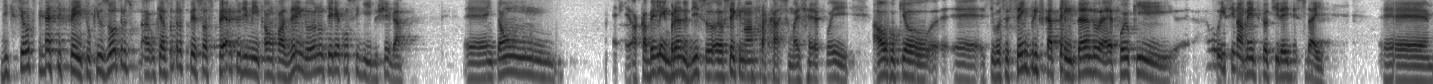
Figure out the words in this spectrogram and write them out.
de que se eu tivesse feito o que, os outros, o que as outras pessoas perto de mim estavam fazendo, eu não teria conseguido chegar. É, então, eu acabei lembrando disso, eu sei que não é um fracasso, mas é, foi algo que eu, é, se você sempre ficar tentando, é, foi o que, o ensinamento que eu tirei disso daí. É,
